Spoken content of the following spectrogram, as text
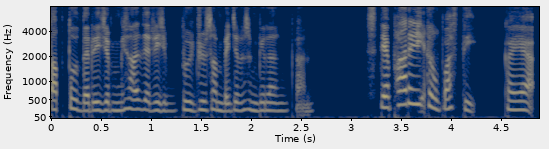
tetap tuh dari jam misalnya dari jam 7 sampai jam 9 kan. Setiap hari itu pasti kayak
